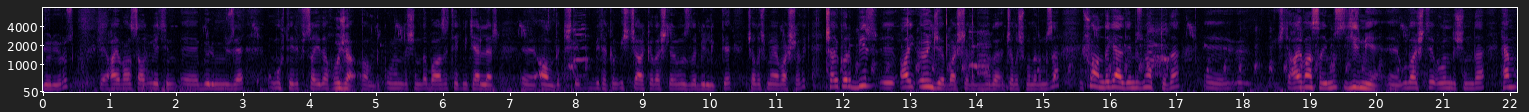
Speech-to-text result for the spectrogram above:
görüyoruz. İşte hayvansal üretim e, bölümümüze muhtelif sayıda hoca aldık. Onun dışında bazı teknikerler e, aldık. İşte bir takım işçi arkadaşlarımızla birlikte çalışmaya başladık. Aşağı yukarı bir ay önce başladık burada çalışmalarımıza. Şu anda geldiğimiz noktada işte hayvan sayımız 20'ye e, ulaştı. Onun dışında hem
